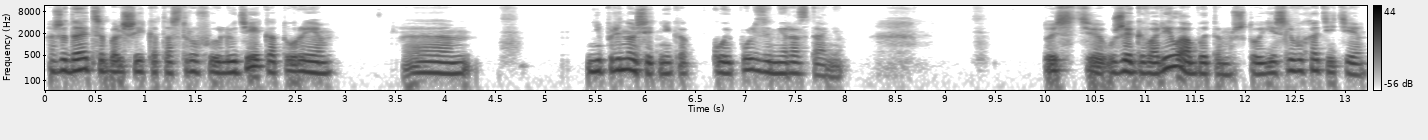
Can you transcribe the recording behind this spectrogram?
Ожидаются большие катастрофы у людей, которые э, не приносит никакой пользы мирозданию. То есть э, уже говорила об этом, что если вы хотите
